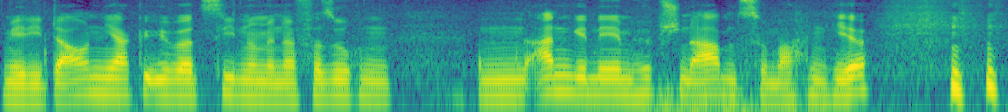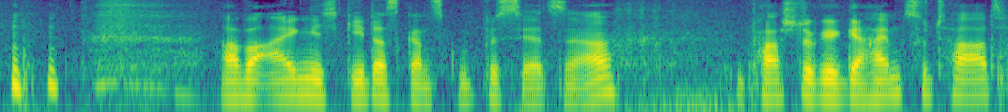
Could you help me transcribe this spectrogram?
Mir die Daunenjacke überziehen und mir dann versuchen, einen angenehmen, hübschen Abend zu machen hier. Aber eigentlich geht das ganz gut bis jetzt. Ja. Ein paar Stücke Geheimzutat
